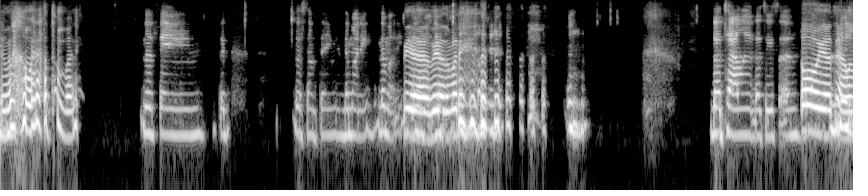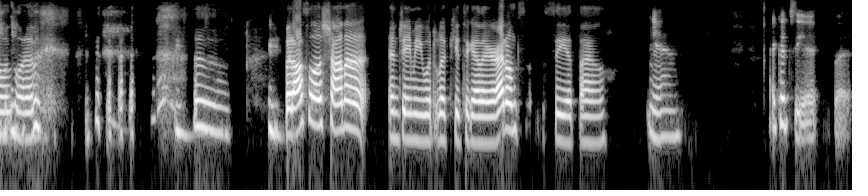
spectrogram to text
and without the money. The fame, the the something, the money, the money. the Yeah, yeah, the money. the talent, that's what he said. Oh yeah, talent was one. But also Shaughna and Jamie would look cute together. I don't see it though. Yeah. I could see it, but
